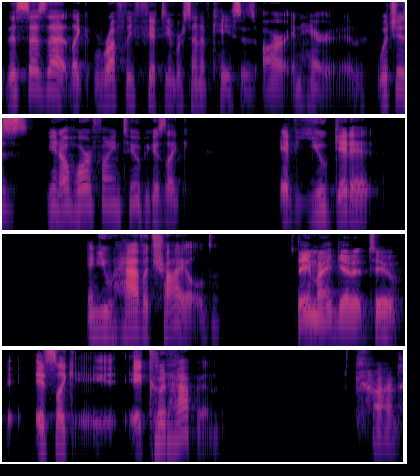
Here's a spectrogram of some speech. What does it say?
This says that like roughly 15% of cases are inherited, which is, you know, horrifying too because like if you get it and you have a child, They might get it too. it's like it, it could happen. God.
